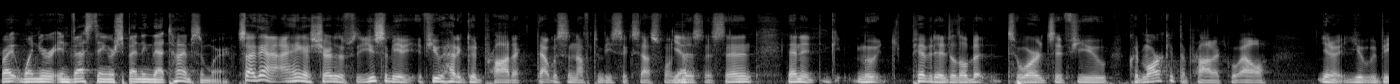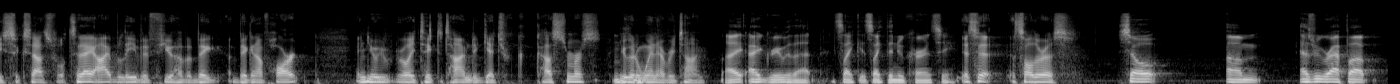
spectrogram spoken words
right? When you're investing or spending that time somewhere. So I think I think I shared this. It used to be if you had a good product, that was enough to be successful in Yep. business. And then then it moved, pivoted a little bit towards if you could market the product well, you know, you would be successful. Today, I believe if you have a big a big enough heart and you really take the time to get your customers, you're going to win every time. I, I agree with that. It's like it's like the new currency. it's it. That's all there is. So, um, as we wrap up,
